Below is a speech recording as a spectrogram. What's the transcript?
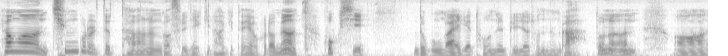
형은 친구를 뜻하는 것을 얘기를 하기도 해요. 그러면 혹시 누군가에게 돈을 빌려줬는가 또는 어,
